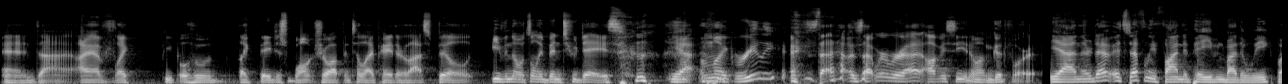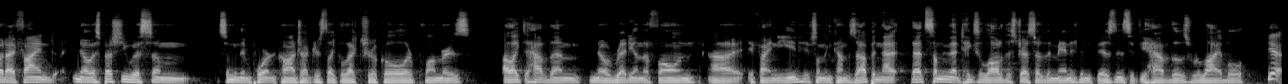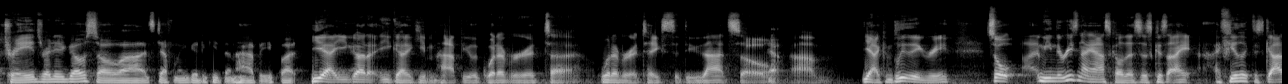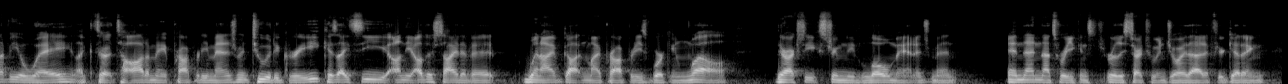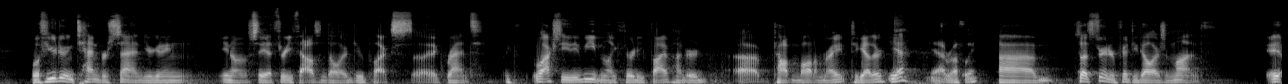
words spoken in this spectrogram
And uh, I have like people who like they just won't show up until I pay their last bill, even though it's only been two days. Yeah. I'm like, really? Is that how, is that where we're at? Obviously, you know, I'm good for it. Yeah, and they're de- it's definitely fine to pay even by the week, but I find you know especially with some some of the important contractors like electrical or plumbers, I like to have them you know ready on the phone uh, if I need if something comes up, and that that's something that takes a lot of the stress out of the management business if you have those reliable Yeah. trades ready to go. So uh, it's definitely good to keep them happy. But Yeah, you gotta you gotta keep them happy, like whatever it uh, whatever it takes to do that. So Yeah. um, yeah, I completely agree. So I mean, the reason I ask all this is because I I feel like there's got to be a way like to, to automate property management to a degree because I see on the other side of it when I've gotten my properties working well, they're actually extremely low management, and then that's where you can really start to enjoy that if you're getting well if you're doing 10% you're getting you know say a $3000 duplex uh, like rent. Like well actually they'd be even like 3500 uh, top and bottom right together? Yeah, yeah, roughly. um, so that's $350 a month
